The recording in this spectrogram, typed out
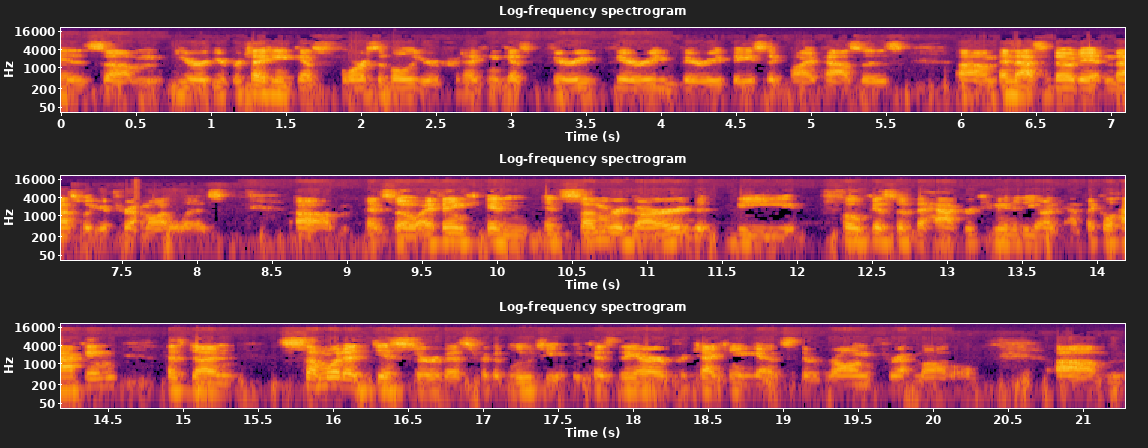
is um, you're you're protecting against forcible, you're protecting against very very very basic bypasses, um, and that's about it. And that's what your threat model is. Um, and so I think in in some regard, the focus of the hacker community on ethical hacking has done somewhat a disservice for the blue team because they are protecting against the wrong threat model. Um,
